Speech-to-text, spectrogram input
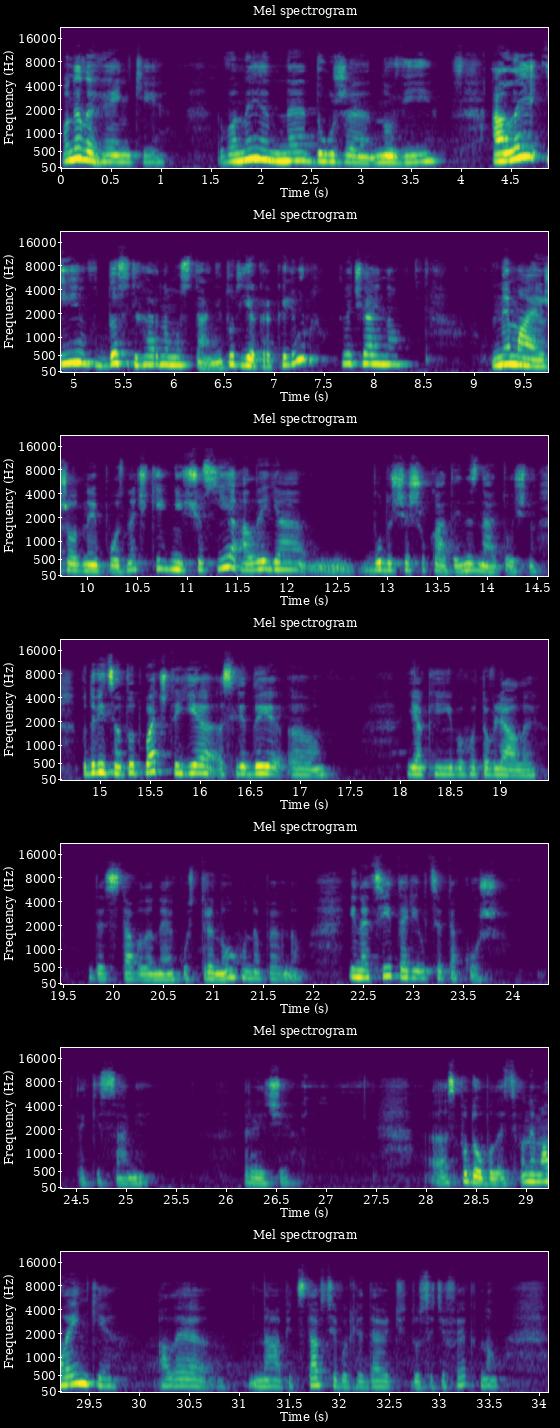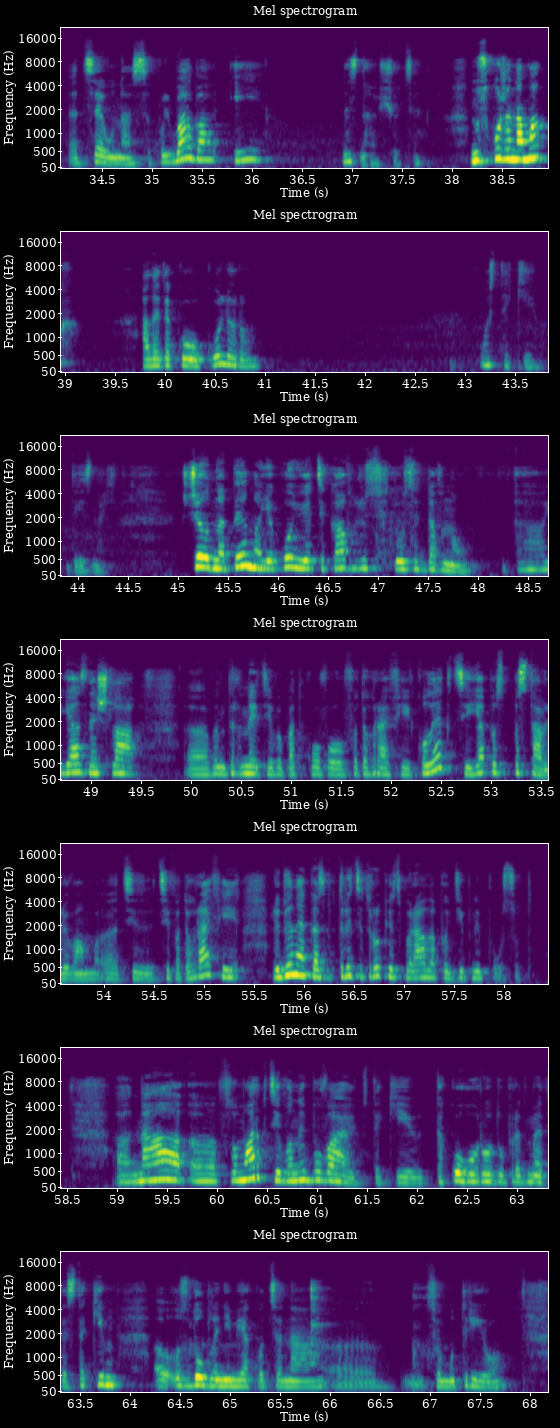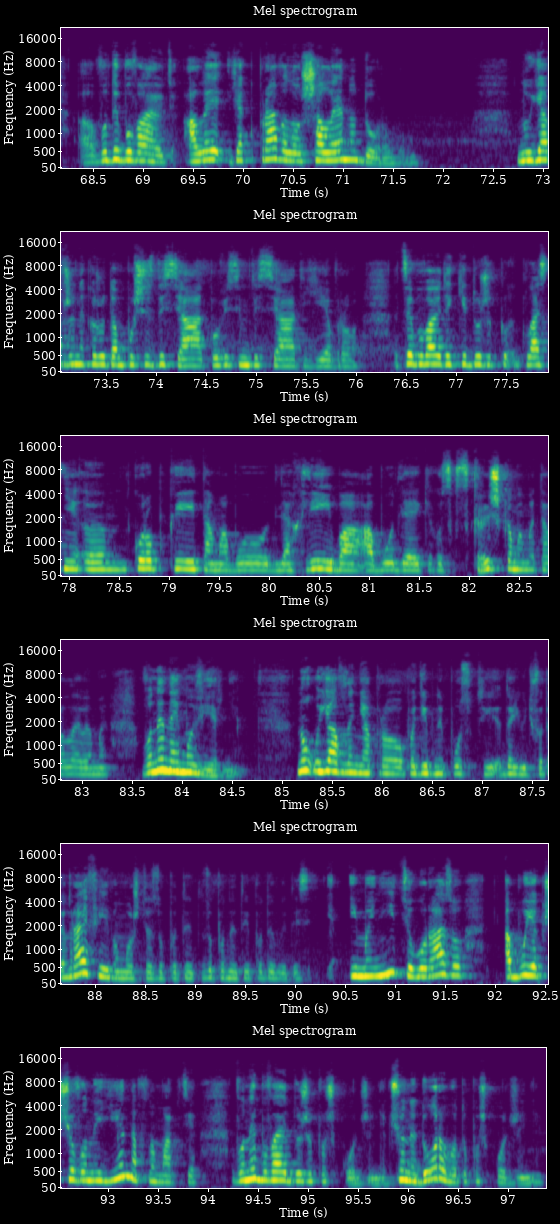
Вони легенькі, вони не дуже нові, але і в досить гарному стані. Тут є кракелюр, звичайно. Немає жодної позначки, ні, щось є, але я буду ще шукати, не знаю точно. Подивіться, тут, бачите, є сліди, е, як її виготовляли, десь ставили на якусь триногу, напевно. І на цій тарілці також такі самі речі. Е, Сподобались. Вони маленькі, але на підставці виглядають досить ефектно. Е, Це у нас кульбаба і не знаю, що це. Ну, схоже на мак, але такого кольору. Ось такі дві знай. Ще одна тема, якою я цікавлюсь досить давно. Е, Я знайшла е, в інтернеті випадково фотографії колекції. Я поставлю вам е, ці, ці фотографії. Людина, яка 30 років збирала подібний посуд. На фломаркті вони бувають такі, такого роду предмети з таким оздобленням, як оце на цьому тріо. Е, Вони бувають, але, як правило, шалено дорого. Ну, я вже не кажу там по 60, по 80 євро. Це бувають такі дуже класні е, коробки там або для хліба, або для якихось з кришками металевими. Вони неймовірні. Ну, уявлення про подібний посуд дають фотографії, ви можете зупинити, зупинити і подивитись. І мені цього разу, або якщо вони є на фломаркті, вони бувають дуже пошкоджені. Якщо недорого, то пошкоджені.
